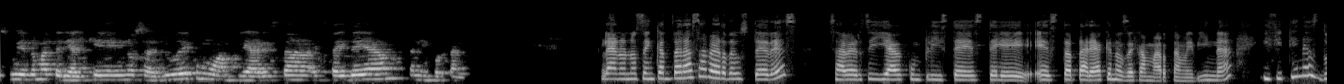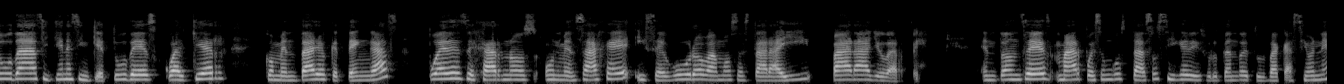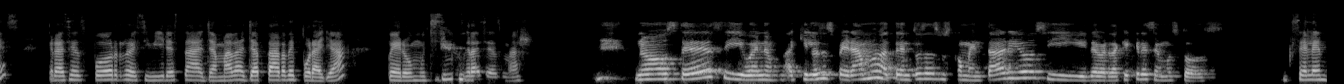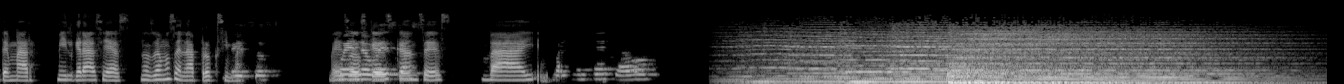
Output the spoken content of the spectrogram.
subiendo material que nos ayude como a ampliar esta, esta idea tan importante. Claro, nos encantará saber de ustedes, saber si ya cumpliste este, esta tarea que nos deja Marta Medina. Y si tienes dudas, si tienes inquietudes, cualquier comentario que tengas, puedes dejarnos un mensaje y seguro vamos a estar ahí para ayudarte. Entonces, Mar, pues un gustazo, sigue disfrutando de tus vacaciones. Gracias por recibir esta llamada ya tarde por allá, pero muchísimas gracias, Mar. No, a ustedes y bueno, aquí los esperamos, atentos a sus comentarios y de verdad que crecemos todos. Excelente, Mar. Mil gracias. Nos vemos en la próxima. Besos. Besos, que descanses. Bye. Igualmente, chao.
